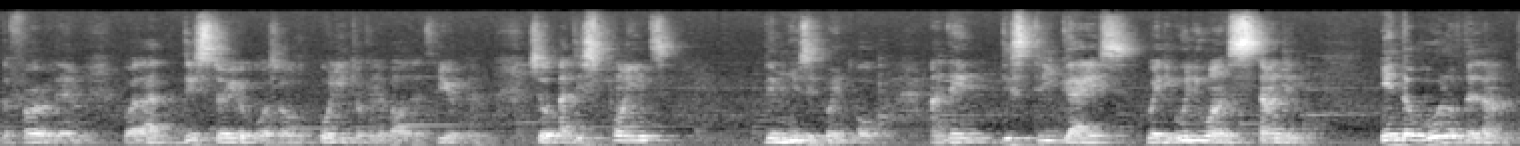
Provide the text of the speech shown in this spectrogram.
the four of them. But at this story was only talking about the three of them. So at this point, the music went up, and then these three guys were the only ones standing in the whole of the land.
